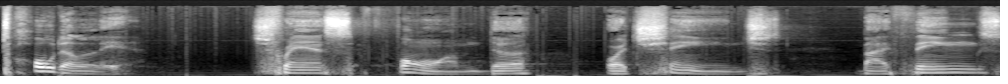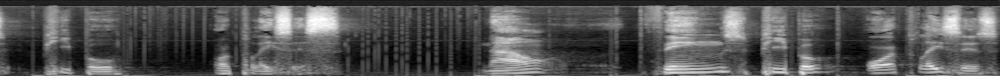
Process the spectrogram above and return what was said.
totally transformed formed or changed by things, people, or places. Now, things, people, or places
